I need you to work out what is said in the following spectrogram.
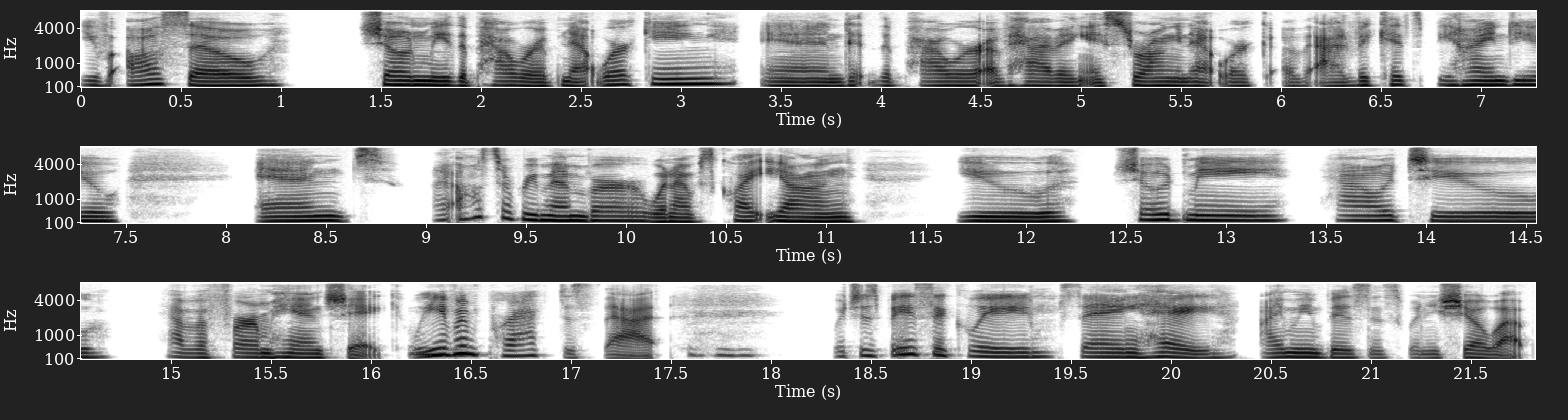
You've also shown me the power of networking and the power of having a strong network of advocates behind you. And I also remember when I was quite young, you showed me how to have a firm handshake. Mm-hmm. We even practiced that, mm-hmm. which is basically saying, Hey, I mean business when you show up.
